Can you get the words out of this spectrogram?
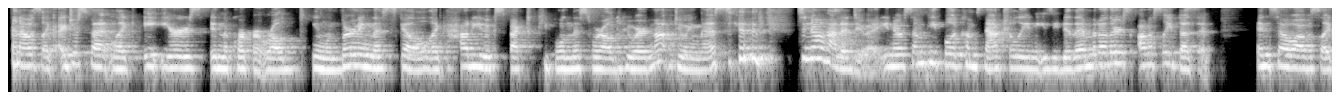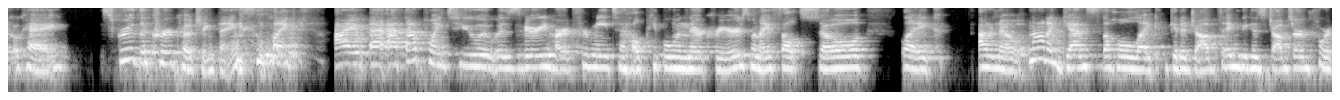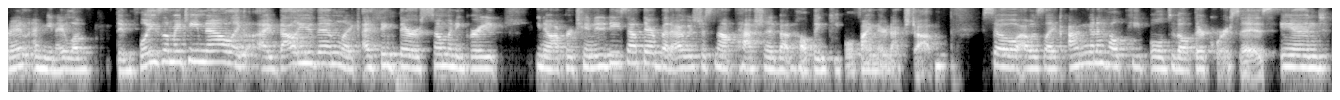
and i was like i just spent like eight years in the corporate world you know learning this skill. Like how do you expect people in this world who are not doing this to know how to do it? You know some people it comes naturally and easy to them but others honestly it doesn't. And so i was like okay screw the career coaching thing. Like i at that point too it was very hard for me to help people in their careers when i felt so like I don't know, not against the whole like get a job thing because jobs are important. I mean, I love the employees on my team now. Like I value them. Like I think there are so many great, you know, opportunities out there, but I was just not passionate about helping people find their next job. So I was like, I'm going to help people develop their courses. And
